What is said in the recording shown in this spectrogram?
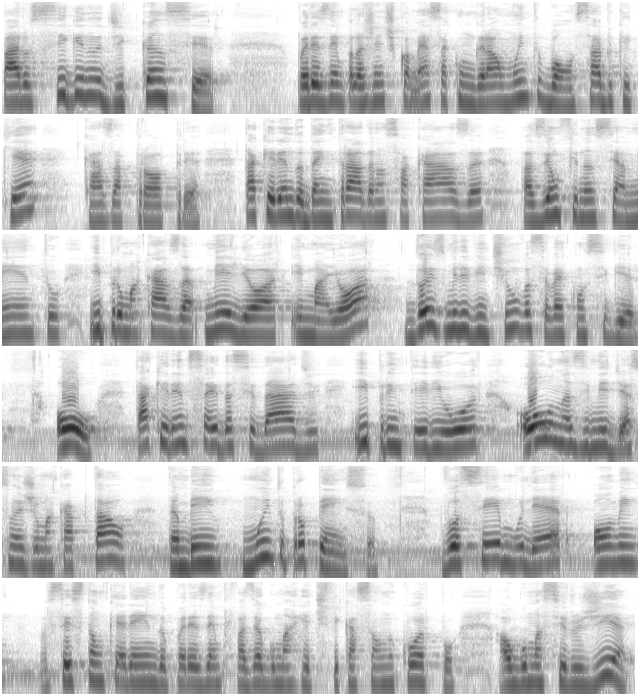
para o signo de Câncer. Por exemplo, a gente começa com um grau muito bom. Sabe o que, que é? Casa própria. Está querendo dar entrada na sua casa, fazer um financiamento, ir para uma casa melhor e maior? 2021 você vai conseguir. Ou está querendo sair da cidade, ir para o interior ou nas imediações de uma capital? Também muito propenso. Você, mulher, homem, vocês estão querendo, por exemplo, fazer alguma retificação no corpo, alguma cirurgia?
